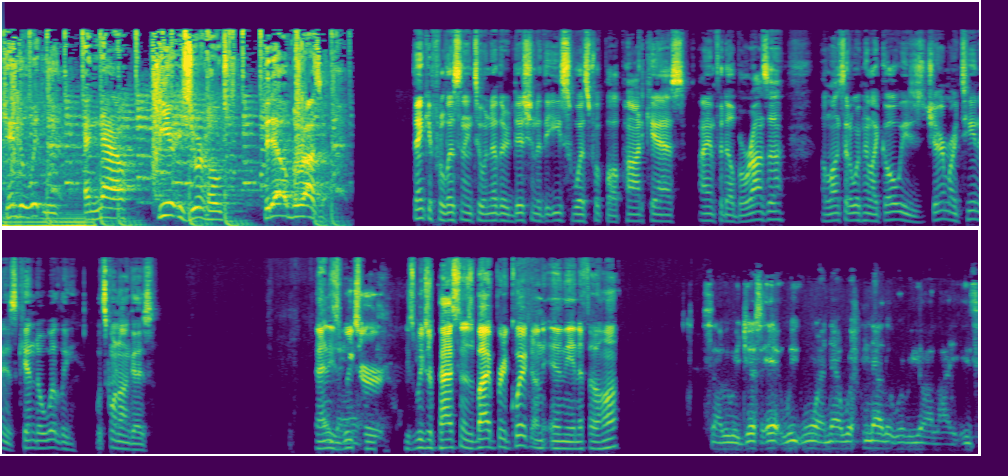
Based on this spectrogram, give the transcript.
Kendall Whitley, and now here is your host, Fidel Barraza. Thank you for listening to another edition of the East West Football Podcast. I am Fidel Barraza. Alongside with me, like always, Jerry Martinez, Kendall Whitley. What's going on, guys? And these weeks are these weeks are passing us by pretty quick on, in the NFL, huh? So we were just at week one. Now we're now look where we are. Like it's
